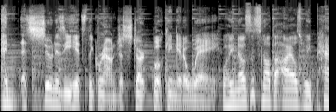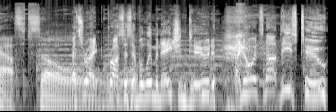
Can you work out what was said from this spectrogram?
And as soon as he hits the ground, just start booking it away. Well, he knows it's not the aisles we passed, so. That's right, process of elimination, dude. I know it's not these two.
